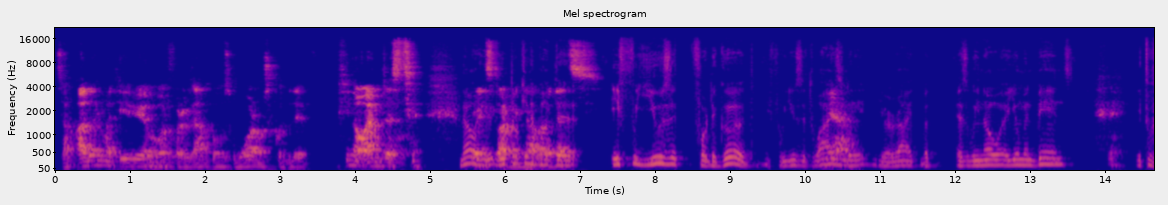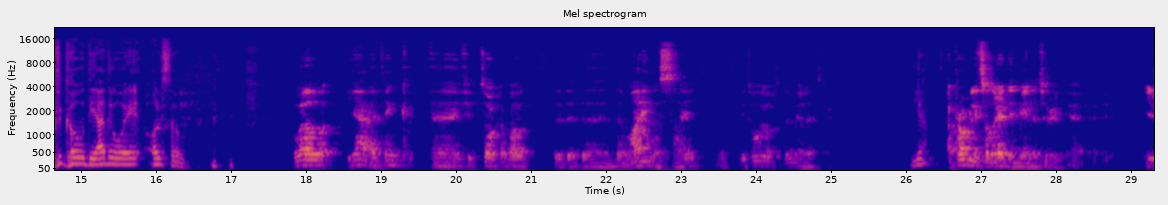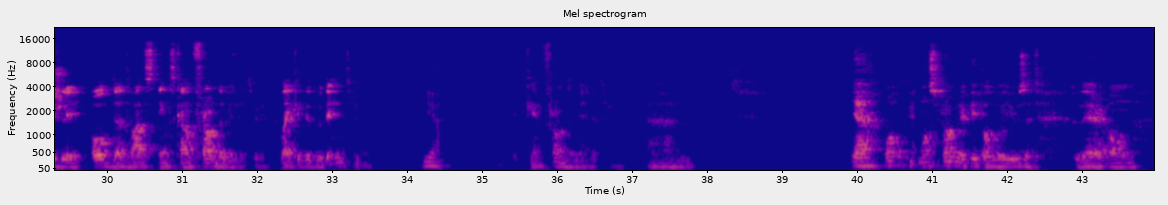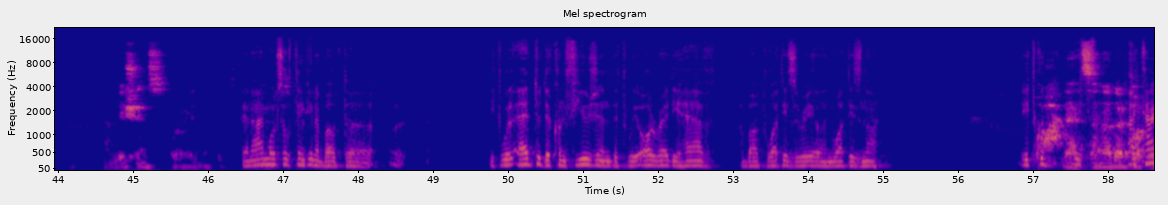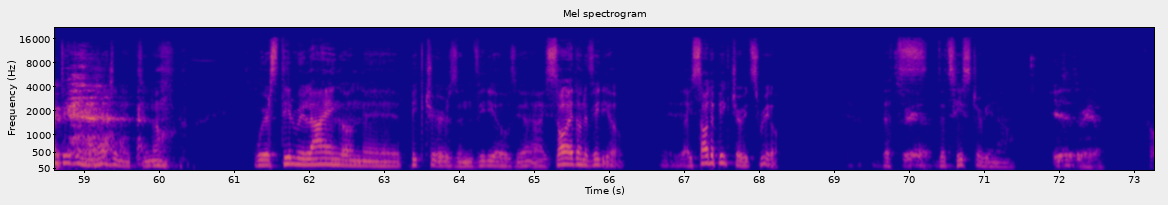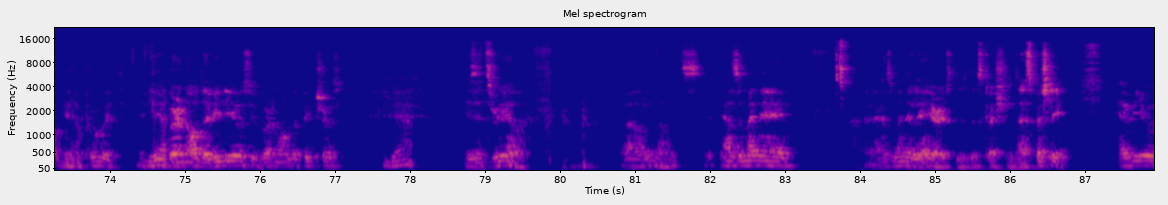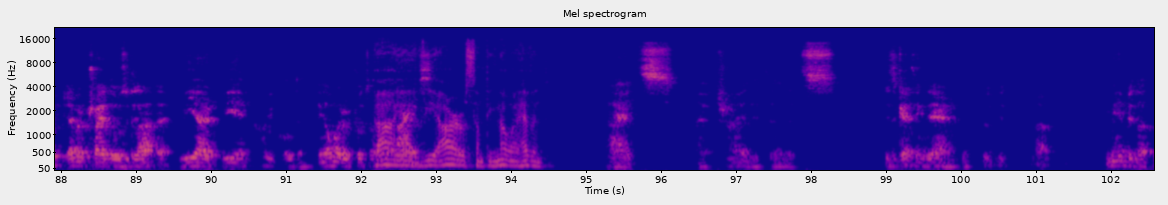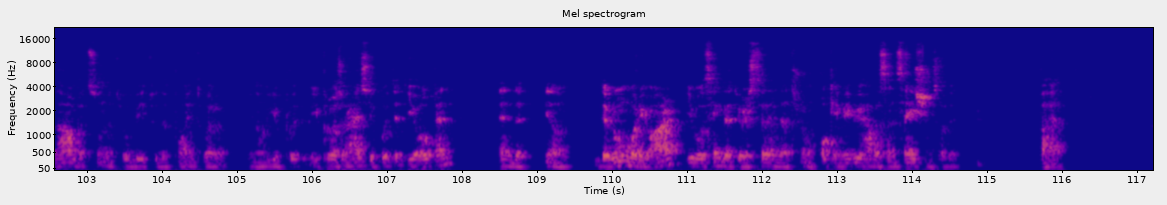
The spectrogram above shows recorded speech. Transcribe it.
some other material, or for example, worms could live. You know, I'm just no. You're talking now, about the if we use it for the good, if we use it wisely. Yeah. You're right, but as we know uh, human beings it will go the other way also well yeah i think uh, if you talk about the, the, the, the minus side it, it, will go to the military. Yeah. Uh, probably it's already in military uh, usually all the advanced things come from the military like it did with the internet. Yeah. It came from the military. Um, yeah, well, most probably people will use it to their own ambitions or you know. And I'm also thinking about uh, it will add to the confusion that we already have about what is real and what is not. It could. Wow, that's another topic. I can't even imagine it. You know, we're still relying on uh, pictures and videos. Yeah, I saw it on a video. I saw the picture. It's real that's real. that's history now. Is it real? How can yeah. you prove it? If yeah. you burn all the videos, you burn all the pictures. Yeah. Is it real? well, you know, it's it has many it has many layers. This discussion, especially. Have you ever tried those gla- uh, VR, VR, how you call them? You know what we put on Ah, the yeah, eyes? VR or something. No, I haven't. Ah, it's I've tried it and it's it's getting there. It, it uh, maybe not now, but soon it will be to the point where you know you put you close your eyes, you put it, you open, and the you know the room where you are, you will think that you're still in that room. Okay, maybe you have a sensations of it, but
